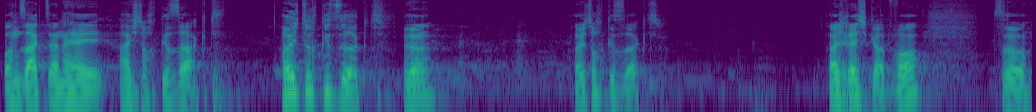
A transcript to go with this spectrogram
Und sagt dann, hey, habe ich doch gesagt. Habe ich doch gesagt, ja. Habe ich doch gesagt. Habe ich recht gehabt, wo? So.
